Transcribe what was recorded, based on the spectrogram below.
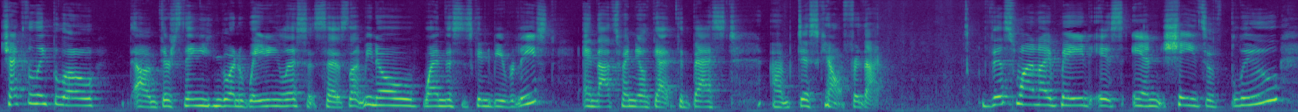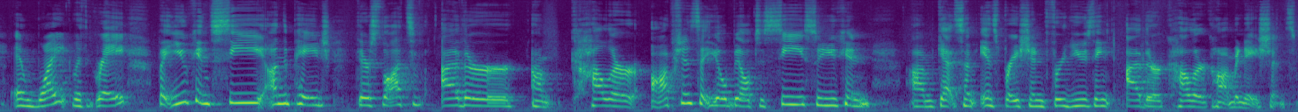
check the link below. Um, there's a thing you can go on a waiting list that says, let me know when this is going to be released and that's when you'll get the best um, discount for that. This one I've made is in shades of blue and white with gray, but you can see on the page there's lots of other um, color options that you'll be able to see so you can um, get some inspiration for using other color combinations.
